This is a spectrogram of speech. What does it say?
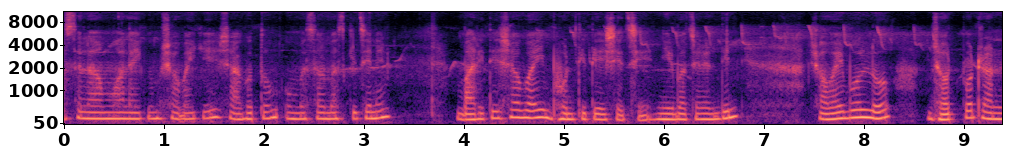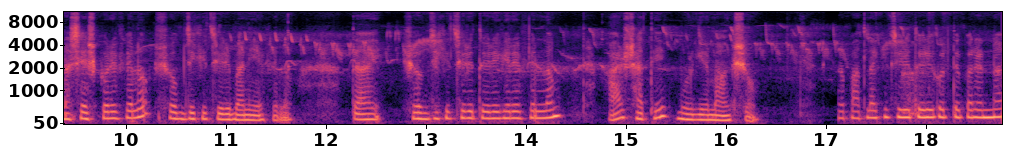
আসসালামু আলাইকুম সবাইকে, স্বাগতম উম্মে সালমাস কিচেনে। বাড়িতে সবাই ভোট দিতে এসেছে নির্বাচনের দিন। সবাই বলল, ঝটপট রান্না শেষ করে ফেলো, সবজি খিচুড়ি বানিয়ে ফেলো। তাই সবজি খিচুড়ি তৈরি করে ফেললাম, আর সাথে মুরগির মাংস। পাতলা খিচুড়ি তৈরি করতে পারেন না,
